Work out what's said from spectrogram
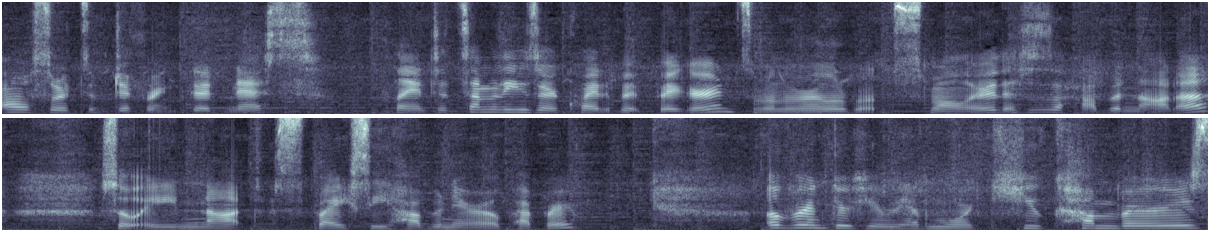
all sorts of different goodness planted. Some of these are quite a bit bigger and some of them are a little bit smaller. This is a habanada, so a not spicy habanero pepper. Over and through here we have more cucumbers,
